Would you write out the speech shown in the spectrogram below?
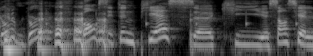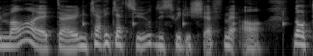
bon, c'est une pièce euh, qui essentiellement est un- une caricature du Swedish Chef, mais en donc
